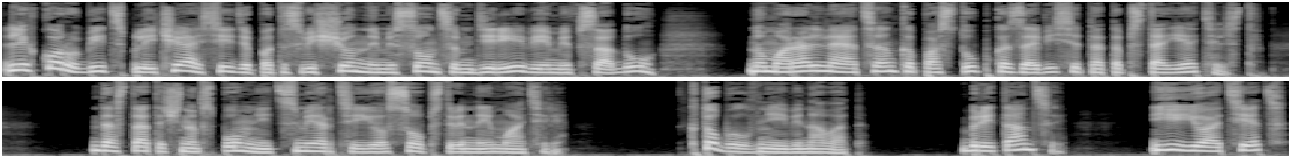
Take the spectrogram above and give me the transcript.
Легко рубить с плеча, сидя под освещенными солнцем деревьями в саду, но моральная оценка поступка зависит от обстоятельств. Достаточно вспомнить смерть ее собственной матери. Кто был в ней виноват? Британцы? Ее отец?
